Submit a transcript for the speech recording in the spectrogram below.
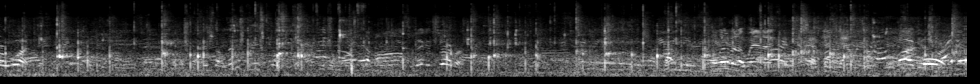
or what? Server. A little bit of wind. I think should have ten down. Five, four.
